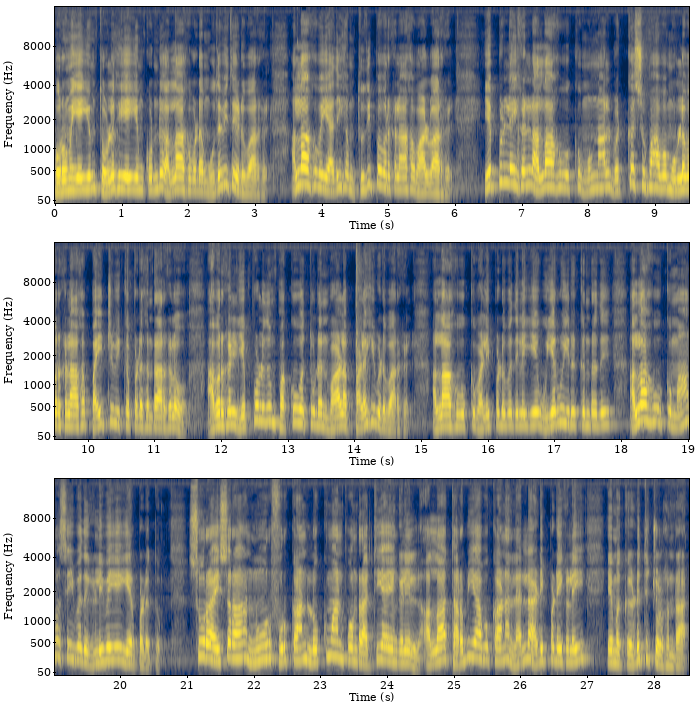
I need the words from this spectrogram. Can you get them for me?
பொறுமையையும் தொழுகையையும் கொண்டு அல்லாஹுவிடம் உதவி தேடுவார்கள். அல்லாஹுவை அதிகம் துதிப்பவர்களாக வாழ்வார்கள். எப்பிள்ளைகள் அல்லாஹுவுக்கு முன்னால் வெட்க சுபாவம் உள்ளவர்களாக பயிற்றுவிக்கப்படுகின்றார்களோ அவர்கள் எப்பொழுதும் பக்குவத்துடன் வாழ பழகிவிடுவார்கள். அல்லாஹுவுக்கு வழிபடுவதிலேயே உயர்வு இருக்கின்றது. அல்லாஹுவுக்கு மாறு செய்வது இழிவையே ஏற்படுத்தும். சூரா இஸ்ரா நூர் ஃபுர்கான் லுக்மான் போன்ற அத்தியாயங்களில் அல்லாஹ் தர்பியாவுக்கான நல்ல அடிப்படைகளை எமக்கு எடுத்துச் சொல்கின்றான்.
